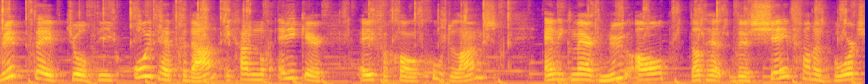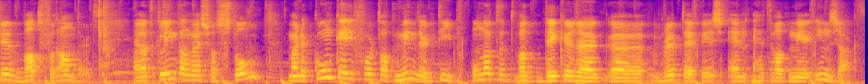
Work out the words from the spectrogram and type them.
riptape job die ik ooit heb gedaan. Ik ga er nog één keer even gewoon goed langs. En ik merk nu al dat het, de shape van het boordje wat verandert. En dat klinkt dan best wel stom, maar de concave wordt wat minder diep. Omdat het wat dikkere uh, riptape is en het wat meer inzakt.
